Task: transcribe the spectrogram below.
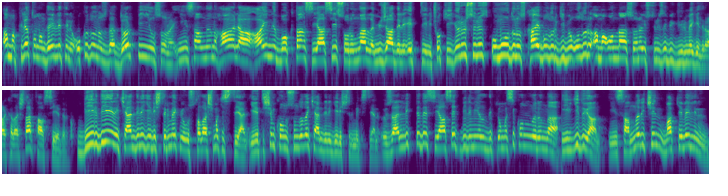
ama Platon'un devletini okuduğunuzda 4000 yıl sonra insanlığın hala aynı boktan siyasi sorunlarla mücadele ettiğini çok iyi görürsünüz. Umudunuz kaybolur gibi olur ama ondan sonra üstünüze bir gülme gelir arkadaşlar tavsiye ederim. Bir diğeri kendini geliştirmek ve ustalaşmak isteyen, iletişim konusunda da kendini geliştirmek isteyen, özellikle de siyaset bilimi ya da diplomasi konularına ilgi duyan insanlar için Machiavelli'nin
